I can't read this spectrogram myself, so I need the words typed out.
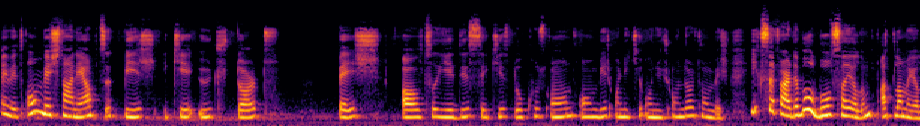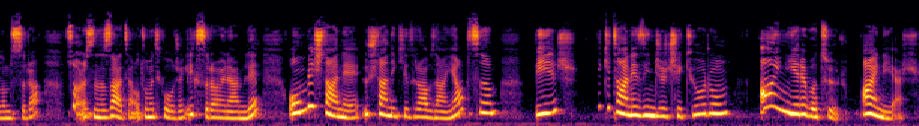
Evet 15 tane yaptık. 1, 2, 3, 4, 5, 6, 7, 8, 9, 10, 11, 12, 13, 14, 15. İlk seferde bol bol sayalım. Atlamayalım sıra. Sonrasında zaten otomatik olacak. İlk sıra önemli. 15 tane 3 tane ikili trabzan yaptım. 1, 2 tane zincir çekiyorum. Aynı yere batıyorum. Aynı yer.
